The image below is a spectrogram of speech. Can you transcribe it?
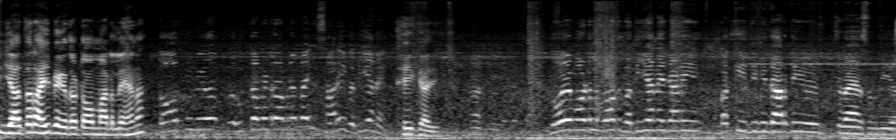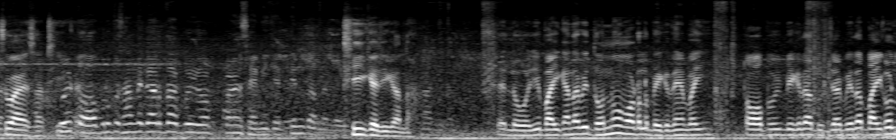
ਜ਼ਿਆਦਾਤਰ ਆਹੀ ਵਿਕਦਾ ਟੌਪ ਮਾਡਲ ਹੈ ਹਨਾ ਟੌਪ ਵੀ ਰੂਟਾਵੇਟਰ ਆਪਣੇ ਬਾਈ ਸਾਰੇ ਹੀ ਵਧੀਆ ਨੇ। ਠੀਕ ਆ ਜੀ। ਹਾਂਜੀ। ਦੋਏ ਮਾਡਲ ਬਹੁਤ ਵਧੀਆ ਨੇ ਜਾਣੀ ਬਾਕੀ ਜ਼ਿਮੀਦਾਰ ਦੀ ਚੁਆਇਸ ਹੁੰਦੀ ਆ। ਚੁਆਇਸ ਆ ਕੋਈ ਠੀਕ ਆ। ਟੌਪ ਨੂੰ ਪਸੰਦ ਕਰਦਾ ਕੋਈ ਆਪਣੇ ਸੈਮੀ ਚੈਂਪੀਅਨ ਕਰ ਲੈਂਦਾ ਜੀ। ਠੀਕ ਹੈ ਜੀ ਗੱਲ। ਹਾਂਜੀ ਤੇ ਲੋ ਜੀ ਬਾਈ ਕਹਿੰਦਾ ਵੀ ਦੋਨੋਂ ਮਾਡਲ ਵਿਕਦੇ ਆ ਬਾਈ। ਟੌਪ ਵੀ ਵਿਕਦਾ ਦੂਜਾ ਵੀ ਵਿਕਦਾ। ਬਾਈ ਕੋਲ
